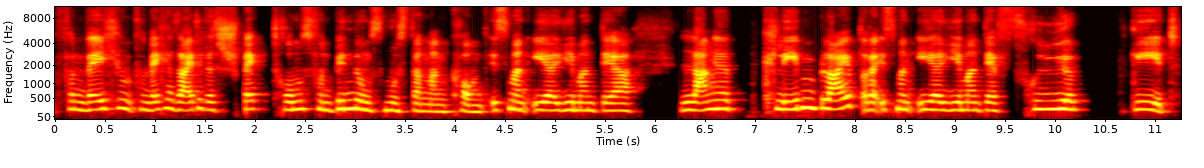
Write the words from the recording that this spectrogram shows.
von welchem, von welcher Seite des Spektrums von Bindungsmustern man kommt. Ist man eher jemand, der lange kleben bleibt oder ist man eher jemand, der früh geht?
